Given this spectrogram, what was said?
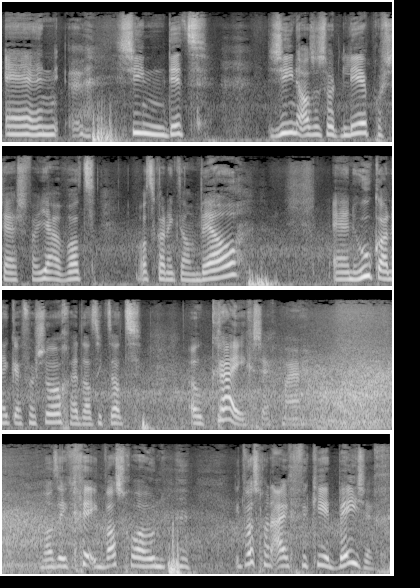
En uh, zien dit zien als een soort leerproces van ja, wat, wat kan ik dan wel? En hoe kan ik ervoor zorgen dat ik dat ook krijg, zeg maar. Want ik, ik was gewoon, ik was gewoon eigenlijk verkeerd bezig.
